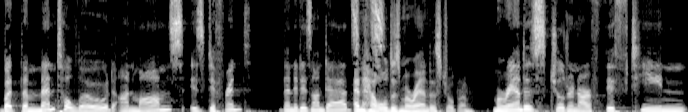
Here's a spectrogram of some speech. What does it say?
but the mental load on moms is different than it is on dads. And how old is Miranda's children? Miranda's children are 15,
